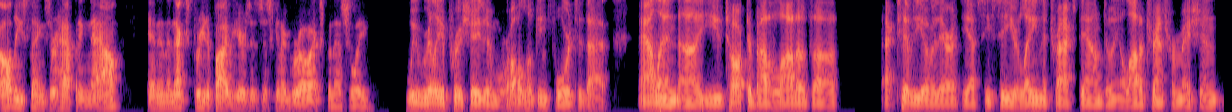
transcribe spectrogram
All these things are happening now, and in the next three to five years, it's just going to grow exponentially. We really appreciate it, and we're all looking forward to that. Allen, uh, you talked about a lot of uh, activity over there at the FCC. You're laying the tracks down, doing a lot of transformation.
